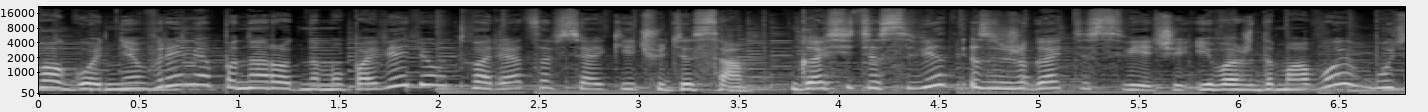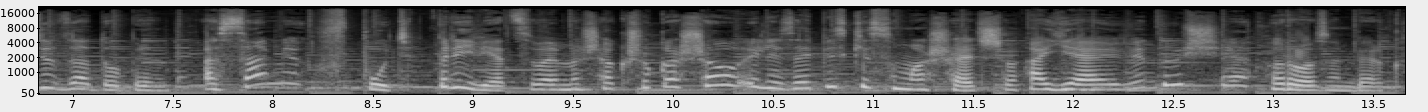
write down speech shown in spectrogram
Новогоднее время по народному поверью творятся всякие чудеса. Гасите свет и зажигайте свечи, и ваш домовой будет задобрен. А сами в путь. Привет, с вами Шакшука Шоу или записки сумасшедшего. А я ее ведущая Розенберг.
